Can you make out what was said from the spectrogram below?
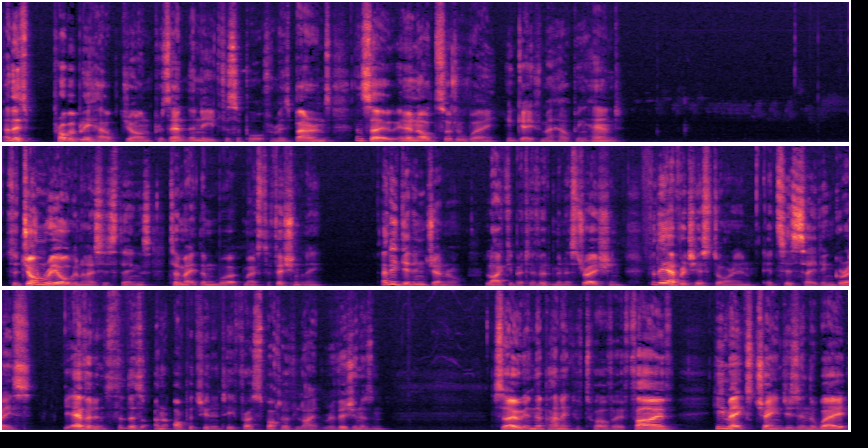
And this probably helped John present the need for support from his barons, and so, in an odd sort of way, it gave him a helping hand. So John reorganises things to make them work most efficiently. And he did in general, like a bit of administration. For the average historian, it's his saving grace, the evidence that there's an opportunity for a spot of light revisionism. So, in the Panic of 1205, he makes changes in the way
